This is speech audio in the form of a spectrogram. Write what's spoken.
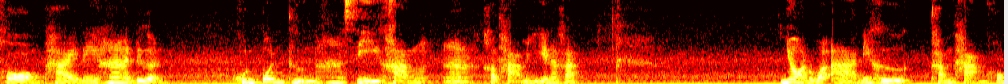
ทองภายในห้าเดือน คุณป้นถึงห้าสี่ครั้ง อ่าเขาถามอย่างนี้นะคะย้อนว่าอ่านี่คือคำถามของ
